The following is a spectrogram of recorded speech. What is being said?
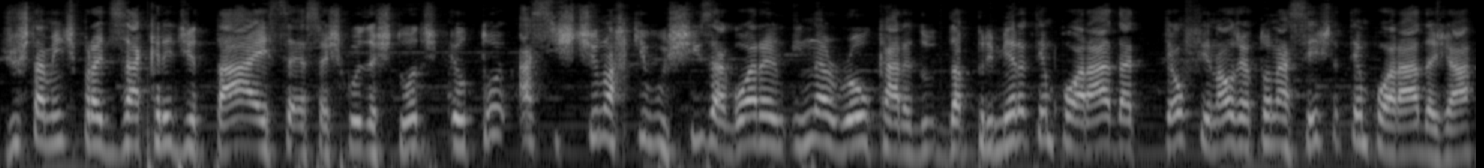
justamente para desacreditar essa- essas coisas todas. Eu tô assistindo Arquivo X agora in a row, cara, do- da primeira temporada até o final, já tô na sexta temporada já.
